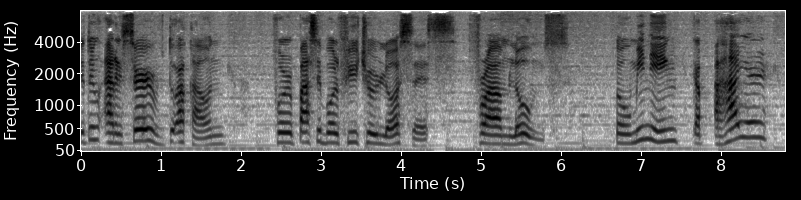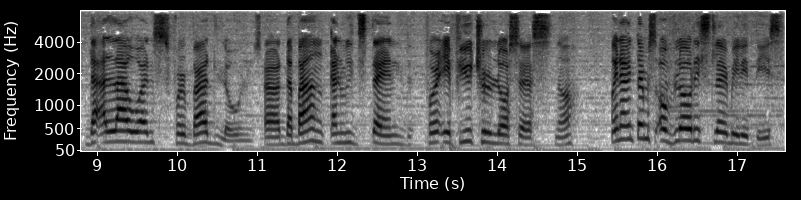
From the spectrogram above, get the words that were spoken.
So ito yung a reserve to account for possible future losses from loans. So meaning, a higher the allowance for bad loans, uh, the bank can withstand for a future losses, no? Okay, now in terms of low risk liabilities,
